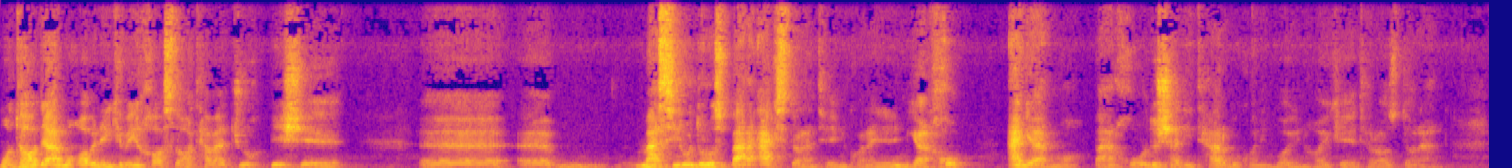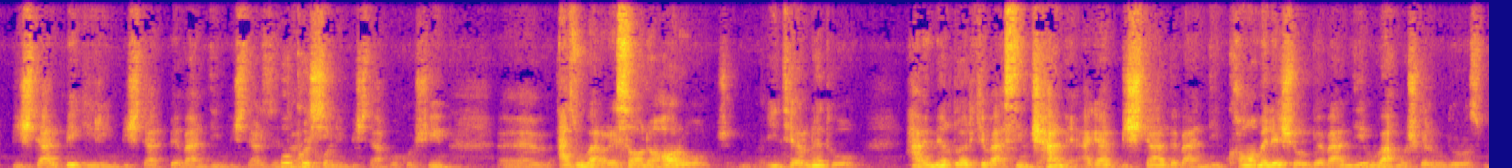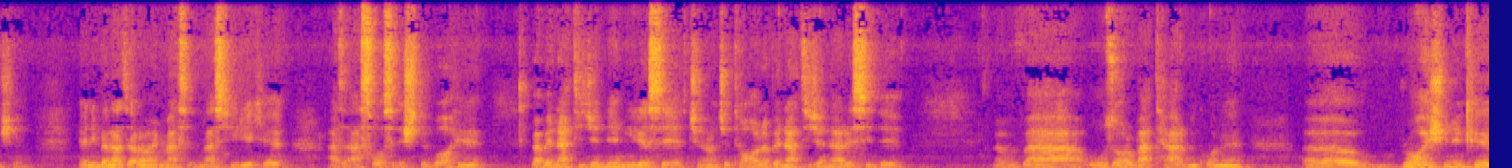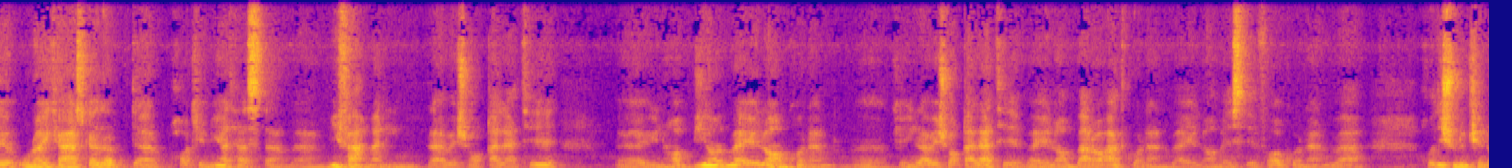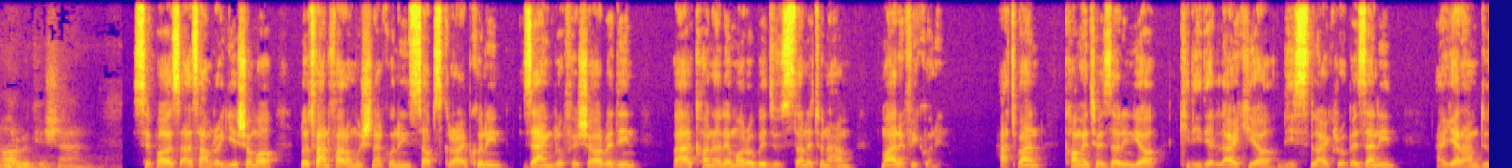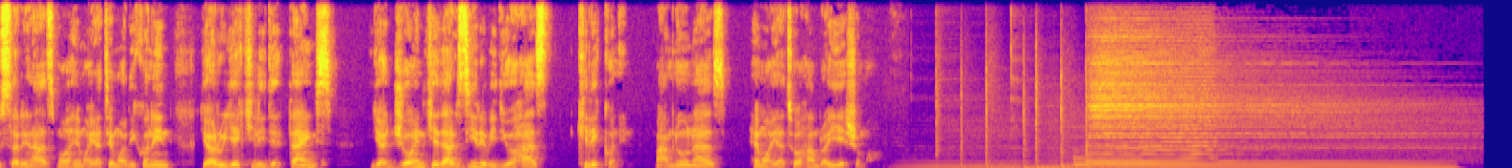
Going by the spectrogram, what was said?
منتها در مقابل اینکه به این خواسته ها توجه بشه مسیر رو درست برعکس دارن طی می‌کنن. یعنی میگن خب اگر ما برخورد و شدیدتر بکنیم با اینهایی که اعتراض دارن بیشتر بگیریم بیشتر ببندیم بیشتر زندانی کنیم بیشتر بکشیم از اون بر رسانه ها رو اینترنت و همین مقداری که بستیم کمه. اگر بیشتر ببندیم کاملش رو ببندیم اون وقت مشکلمون درست میشه. یعنی به نظر من مسیریه که از اساس اشتباهه و به نتیجه نمی‌رسه چنانچه تا حالا به نتیجه نرسیده و اوضاع رو بدتر می‌کنه. راهش اینه که اونایی که عرض کرد در حاکمیت هستن و می‌فهمن این روش ها غلطه اینها بیان و اعلام کنن که این روش ها غلطه و اعلام براعت کنن و اعلام استعفا کنن و خودشونو کنار بکشن. سپاس از همراهی شما. لطفا فراموش نکنین subscribe کنین زنگ رو فشار بدین و کانال ما رو به دوستانتون هم معرفی کنین. حتما کامنت بذارین یا کلید like یا dislike رو بزنین. اگر هم دوست دارین از ما حمایت مالی کنین یا روی کلید Thanks یا Join که در زیر ویدیو هست کلیک کنین. ممنون از حمایت و همراهی شما.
